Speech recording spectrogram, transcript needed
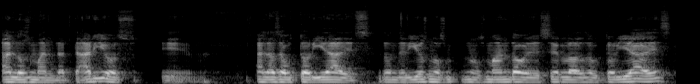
a los mandatarios, eh, a las autoridades, donde Dios nos, manda a obedecer las autoridades,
